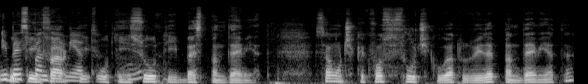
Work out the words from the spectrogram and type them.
И без от инфаркти, пандемията. от инсулти и без пандемията. Само, че какво се случи, когато дойде пандемията?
